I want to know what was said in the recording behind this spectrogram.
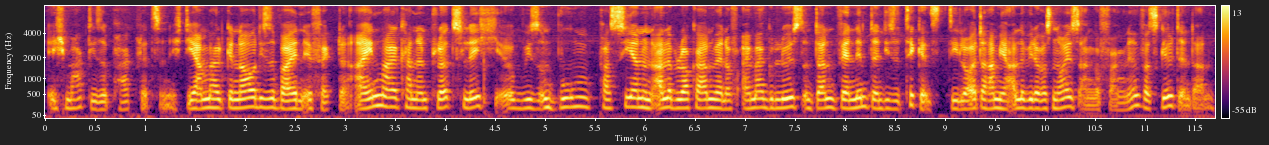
Ich mag diese Parkplätze nicht. Die haben halt genau diese beiden Effekte. Einmal kann dann plötzlich irgendwie so ein Boom passieren und alle Blockaden werden auf einmal gelöst und dann, wer nimmt denn diese Tickets? Die Leute haben ja alle wieder was Neues angefangen. Ne? Was gilt denn dann?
